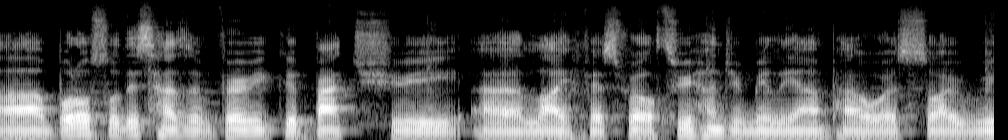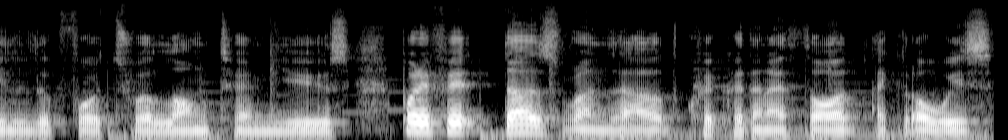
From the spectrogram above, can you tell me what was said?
Uh, but also this has a very good battery uh, life as well, 300 milliamp hours. So I really look forward to a long-term use. But if it does run out quicker than I thought, I could always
